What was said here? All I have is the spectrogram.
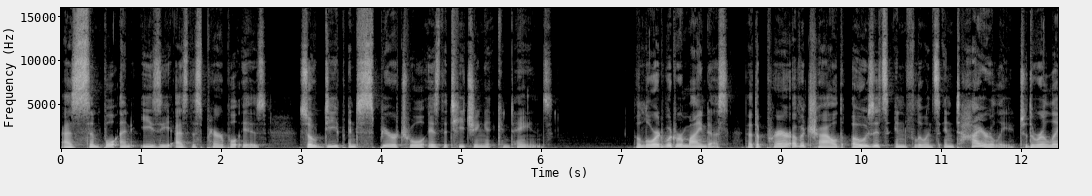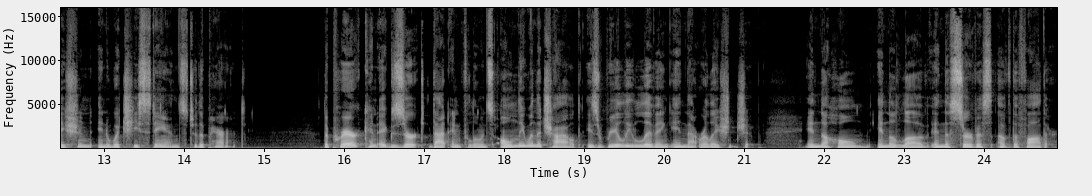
As simple and easy as this parable is, so deep and spiritual is the teaching it contains. The Lord would remind us that the prayer of a child owes its influence entirely to the relation in which he stands to the parent. The prayer can exert that influence only when the child is really living in that relationship, in the home, in the love, in the service of the Father.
